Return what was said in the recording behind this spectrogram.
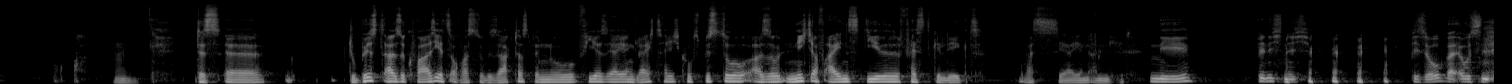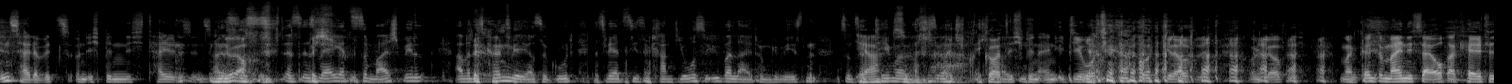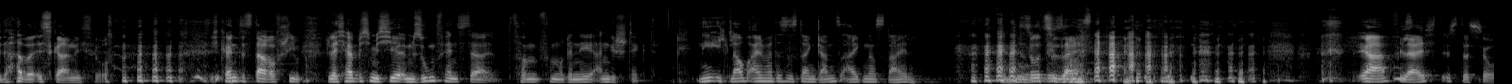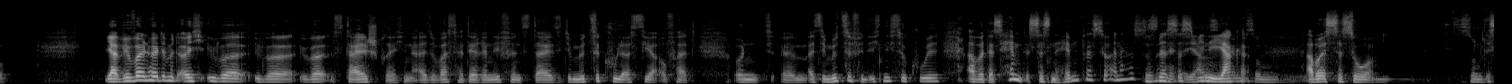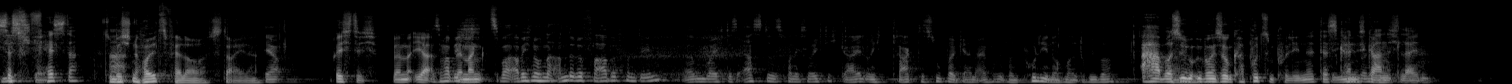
Das, äh, du bist also quasi jetzt auch, was du gesagt hast, wenn du vier Serien gleichzeitig guckst, bist du also nicht auf einen Stil festgelegt, was Serien angeht. Nee, bin ich nicht. Wieso? Weil es ist ein Insiderwitz und ich bin nicht Teil des Das, Insiders. ist- das, das wäre jetzt zum Beispiel, aber das können wir ja so gut, das wäre jetzt diese grandiose Überleitung gewesen zu unserem Ja, Thema, so- das wir heute sprechen Gott, wollten. ich bin ein Idiot. unglaublich. Unglaublich. Man könnte meinen, ich sei auch erkältet, aber ist gar nicht so. ich könnte es darauf schieben. Vielleicht habe ich mich hier im Zoom-Fenster vom, vom René angesteckt. Nee, ich glaube einfach, das ist dein ganz eigener Style. so zu sein. ja, vielleicht ist das so. Ja, wir wollen heute mit euch über, über, über Style sprechen. Also was hat der René für einen Style? Sieht die Mütze cool aus, die er aufhat? Und ähm, also die Mütze finde ich nicht so cool, aber das Hemd, ist das ein Hemd, was du anhast? Das ist Oder ein- ist das ja, wie eine ein Jacke? So ein- aber ist das so, So ein ist das fester? So ein bisschen Holzfäller-Style. Ja. Richtig. Wenn man, ja, Also habe wenn ich, man, zwar habe ich noch eine andere Farbe von dem, ähm, weil ich das erste, das fand ich so richtig geil und ich trage das super gerne einfach über einen Pulli nochmal drüber. ah, aber so, übrigens so ein Kapuzenpulli, ne? das kann ich gar nicht leiden.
